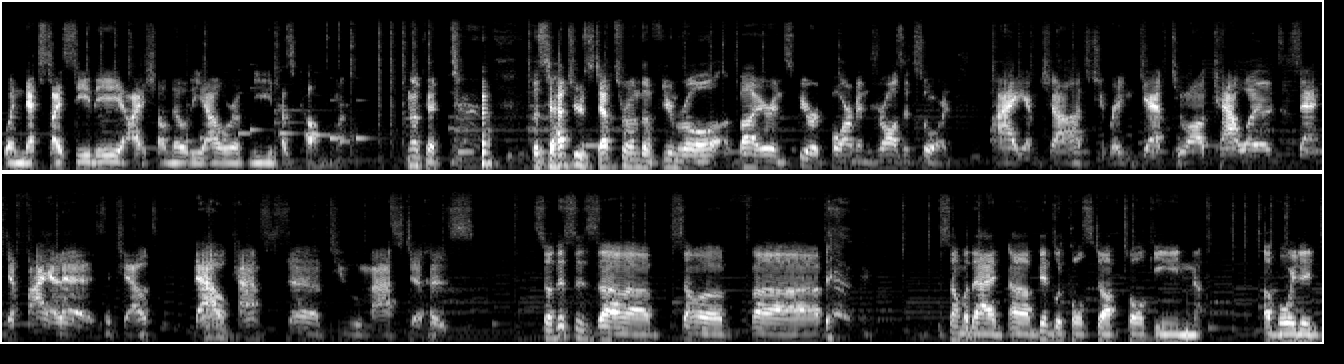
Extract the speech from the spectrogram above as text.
When next I see thee, I shall know the hour of need has come. Okay. the statue steps from the funeral bier in spirit form and draws its sword. I am charged to bring death to all cowards and defilers, it shouts. Thou canst serve two masters. So this is uh, some of uh, some of that uh, biblical stuff Tolkien avoided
